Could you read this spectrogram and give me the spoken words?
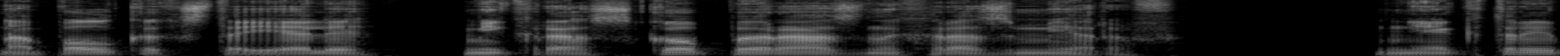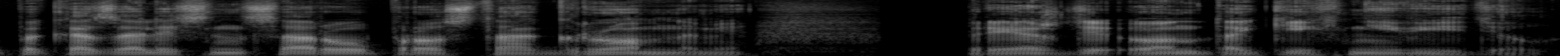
На полках стояли микроскопы разных размеров. Некоторые показались Инсарову просто огромными. Прежде он таких не видел.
